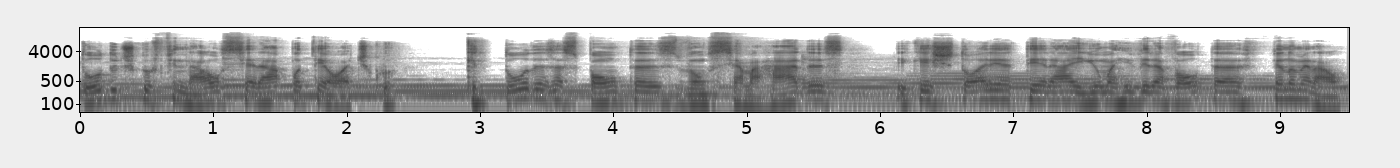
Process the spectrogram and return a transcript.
todo de que o final será apoteótico, que todas as pontas vão ser amarradas e que a história terá aí uma reviravolta fenomenal.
